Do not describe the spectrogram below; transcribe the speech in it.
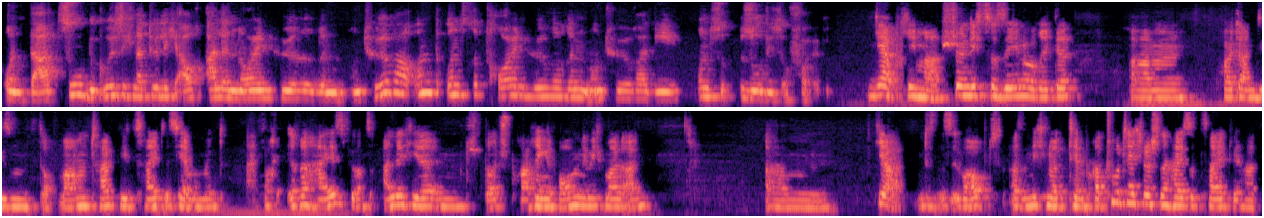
Und dazu begrüße ich natürlich auch alle neuen Hörerinnen und Hörer und unsere treuen Hörerinnen und Hörer, die uns sowieso folgen. Ja, prima. Schön, dich zu sehen, Ulrike. Ähm, heute an diesem doch warmen Tag. Die Zeit ist ja im Moment einfach irre heiß für uns alle hier im deutschsprachigen Raum, nehme ich mal an ähm, ja, das ist überhaupt, also nicht nur temperaturtechnisch eine heiße Zeit. Wir hatten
